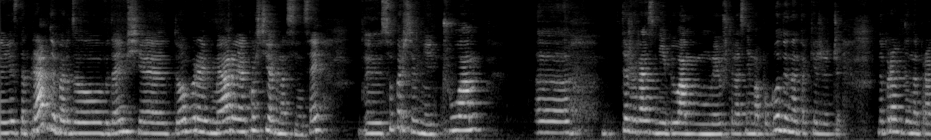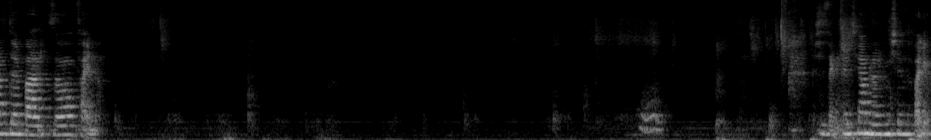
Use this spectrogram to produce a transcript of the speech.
Yy, Jest naprawdę bardzo, wydaje mi się, dobrej w miarę jakości jak na Sinsei. Yy, Super się w niej czułam. Yy, Też raz w niej byłam, już teraz nie ma pogody na takie rzeczy. Naprawdę, naprawdę bardzo fajna. Się zakręciłam, że mi się wywaliło.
